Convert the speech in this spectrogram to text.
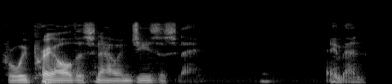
For we pray all this now in Jesus' name. Amen.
